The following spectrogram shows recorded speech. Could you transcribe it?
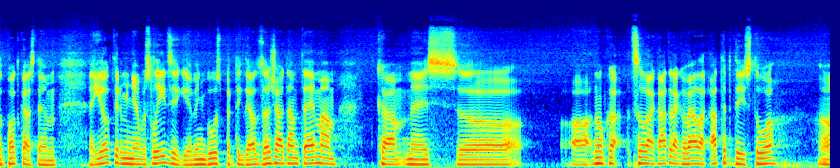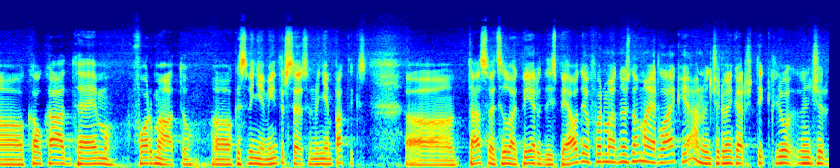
podkāstiem ilgtermiņā būs līdzīgi, jo viņi būs par tik daudz dažādām tēmām, ka mēs. Uh, nu, ka cilvēki ātrāk vai vēlāk atradīs to kaut kādu tēmu. Formātu, kas viņiem interesēs un viņiem patiks. Tas, vai cilvēki pieradīs pie audio formāta, nu, es domāju, ir laika, jā, nu, viņš ir vienkārši tik, viņš ir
